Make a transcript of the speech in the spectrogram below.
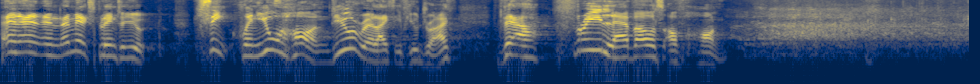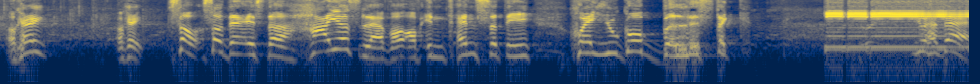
And, and, and let me explain to you. See, when you horn, do you realize if you drive, there are three levels of horn. Okay? Okay. So, so there is the highest level of intensity where you go ballistic. You have that.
